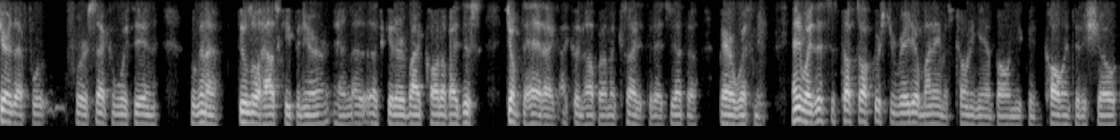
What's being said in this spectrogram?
share that for for a second with you. And we're going to do a little housekeeping here, and let's get everybody caught up. I just jumped ahead. I, I couldn't help it. I'm excited today, so you have to bear with me. Anyway, this is Tough Talk Christian Radio. My name is Tony Gambone. You can call into the show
